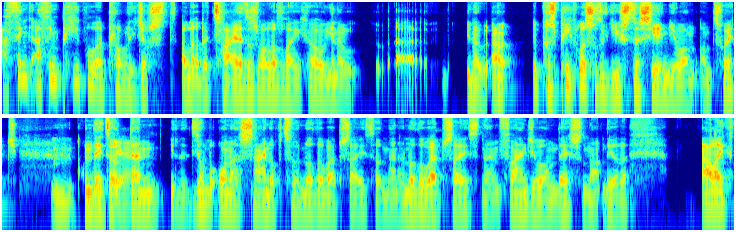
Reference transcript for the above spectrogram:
I think I think people are probably just a little bit tired as well of like, oh, you know, uh, you know, uh, because people are sort of used to seeing you on, on Twitch, Mhm. and they don't Yeah. then you know they don't want to sign up to another website and then another website and then find you on this and that and the other. I like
